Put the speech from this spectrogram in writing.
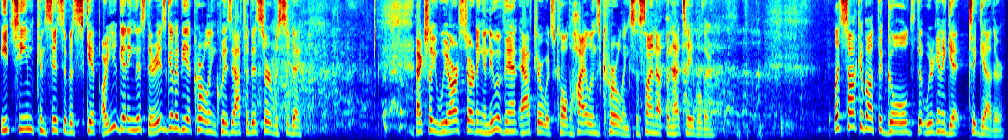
Each team consists of a skip. Are you getting this? There is going to be a curling quiz after this service today. Actually, we are starting a new event after what's called Highlands Curling, so sign up on that table there. Let's talk about the gold that we're going to get together.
